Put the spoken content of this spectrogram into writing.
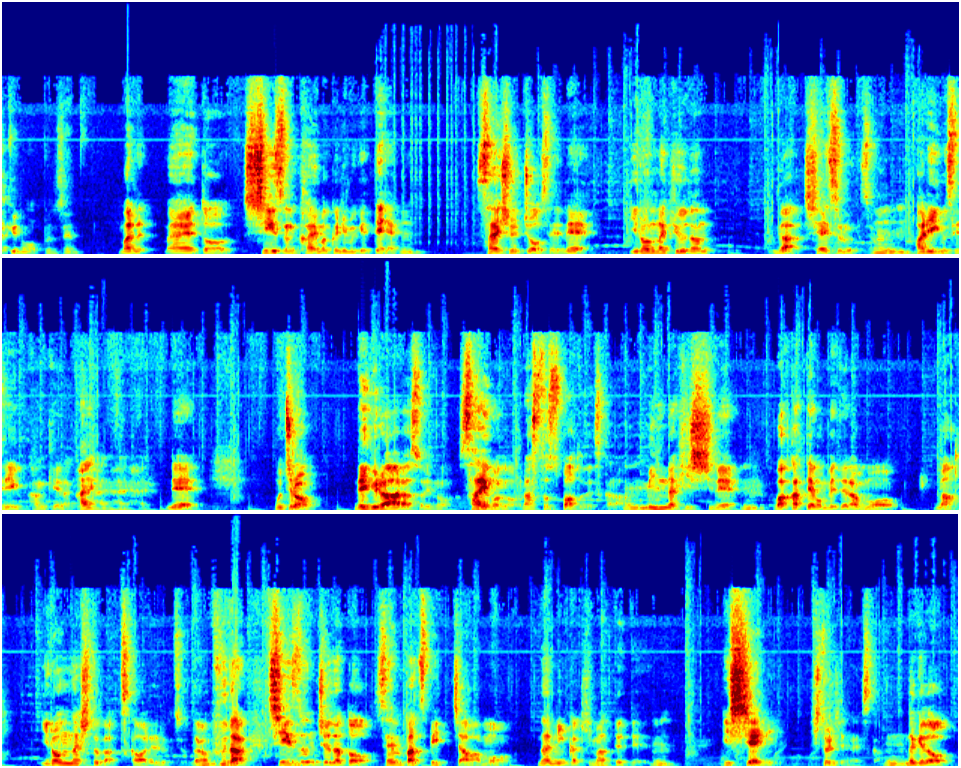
野球のオープン戦？まあねえっ、とシーズン開幕に向けてうん。最終調整でいろんな球団が試合するんですよ、うん。パ・リーグセ・リーグ関係なく、はいはいはいはい。でもちろんレギュラー争いの最後のラストスパートですから、うん。みんな必死でうん。若手もベテランもまあいろんな人が使われるんですよ。だからうん。普段、シーズン中だと先発ピッチャーはもう何人か決まっててうん。1試合に1人じゃないですか、うん。だけど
